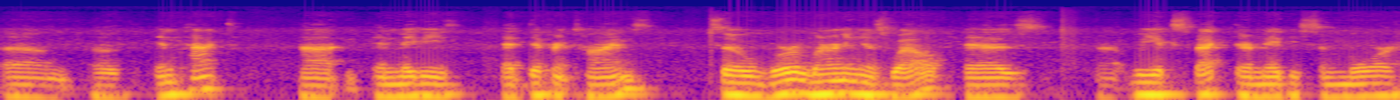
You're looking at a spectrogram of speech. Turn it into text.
um, of impact uh, and maybe at different times. So we're learning as well as we expect there may be some more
